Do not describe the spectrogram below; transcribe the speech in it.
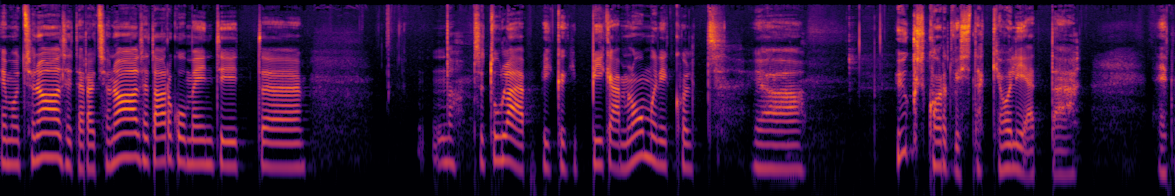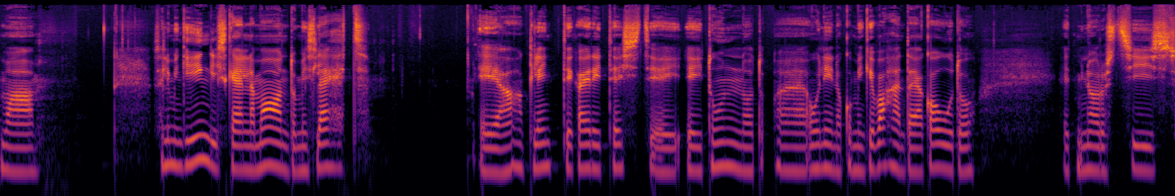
emotsionaalsed ja ratsionaalsed argumendid äh,. noh, see tuleb ikkagi pigem loomulikult ja ükskord vist äkki oli, et, et ma, see oli mingi ingliskeelne maandumisleht ja klienti ka eriti hästi ei, ei tundnud oli nagu mingi vahendaja kaudu. et minu arust siis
